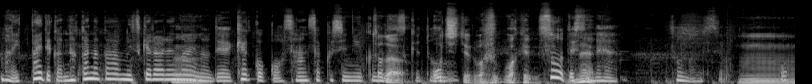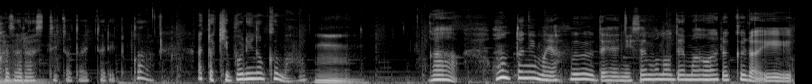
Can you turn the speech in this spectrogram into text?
まあいっぱいでかなかなか見つけられないので、結構こう散策しに行くんですけど。落ちてるわわけですよね。そうですね。そうなんですよ、うんを飾らせていただいたりとかあとは木彫りの熊うんが本当に今ヤフーで偽物で回るくらい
